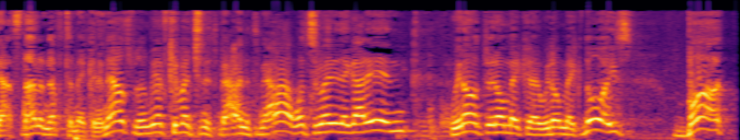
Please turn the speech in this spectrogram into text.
Now it's not enough to make an announcement. We have convention Once already they got in, we don't we don't make a, we don't make noise, but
